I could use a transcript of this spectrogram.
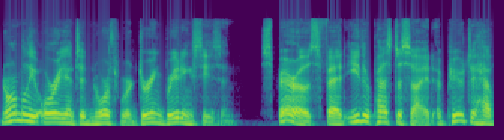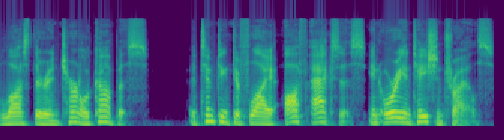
Normally oriented northward during breeding season, sparrows fed either pesticide appear to have lost their internal compass, attempting to fly off-axis in orientation trials,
